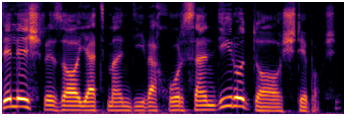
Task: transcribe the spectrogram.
دلش رضایتمندی و خورسندی رو داشته باشه.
